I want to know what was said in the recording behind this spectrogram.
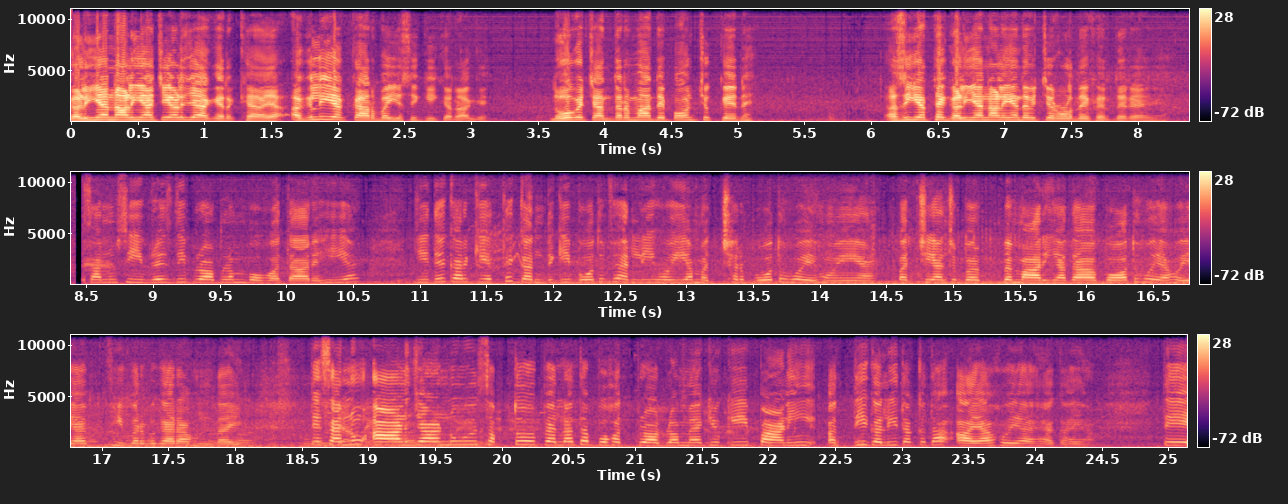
ਗਲੀਆਂ ਨਾਲੀਆਂ 'ਚ ਅਲਝਾ ਕੇ ਰੱਖਿਆ ਹੋਇਆ। ਅਗਲੀ ਕਾਰਵਾਈ ਅਸੀਂ ਕੀ ਕਰਾਂਗੇ? ਲੋਕ ਚੰਦਰਮਾ ਤੇ ਪਹੁੰਚ ਚੁੱਕੇ ਨੇ। ਅਸੀਂ ਇੱਥੇ ਗਲੀਆਂ ਨਾਲੀਆਂ ਦੇ ਵਿੱਚ ਰੁਲਦੇ ਫਿਰਦੇ ਰਹੇ ਹਾਂ। ਸਾਨੂੰ ਸੀਵਰੇਜ ਦੀ ਪ੍ਰੋਬਲਮ ਬਹੁਤ ਆ ਰਹੀ ਹੈ ਜਿਹਦੇ ਕਰਕੇ ਇੱਥੇ ਗੰਦਗੀ ਬਹੁਤ ਫੈਲੀ ਹੋਈ ਆ ਮੱਛਰ ਬਹੁਤ ਹੋਏ ਹੋਏ ਆ। ਬੱਚਿਆਂ 'ਚ ਬ- ਬਿਮਾਰੀਆਂ ਦਾ ਬਹੁਤ ਹੋਇਆ ਹੋਇਆ ਫੀਵਰ ਵਗੈਰਾ ਹੁੰਦਾ ਏ। ਤੇ ਸਾਨੂੰ ਆਉਣ ਜਾਣ ਨੂੰ ਸਭ ਤੋਂ ਪਹਿਲਾਂ ਤਾਂ ਬਹੁਤ ਪ੍ਰੋਬਲਮ ਹੈ ਕਿਉਂਕਿ ਪਾਣੀ ਅੱਧੀ ਗਲੀ ਤੱਕ ਤਾਂ ਆਇਆ ਹੋਇਆ ਹੈਗਾ ਆ। ਤੇ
